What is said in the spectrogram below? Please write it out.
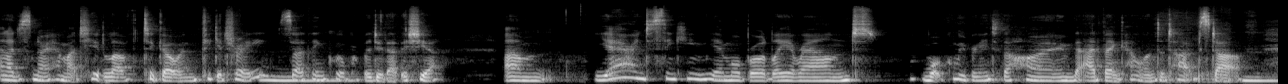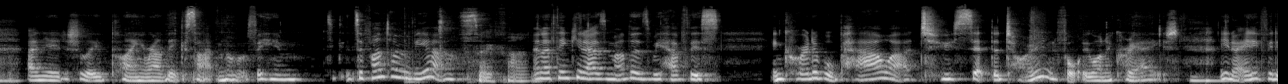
And I just know how much he'd love to go and pick a tree. So I think we'll probably do that this year. Um, yeah, and just thinking, yeah, more broadly around what can we bring into the home, the advent calendar type stuff, and yeah, just really playing around the excitement of it for him. It's it's a fun time of year, so fun. and I think you know, as mothers, we have this incredible power to set the tone for what we want to create. Mm. You know, and if it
